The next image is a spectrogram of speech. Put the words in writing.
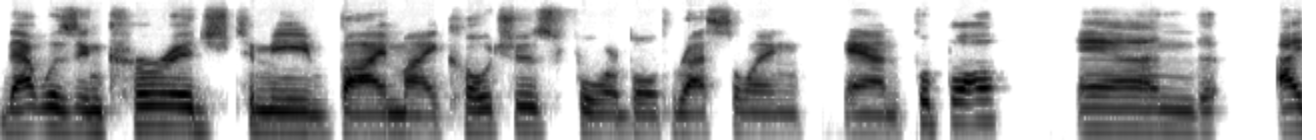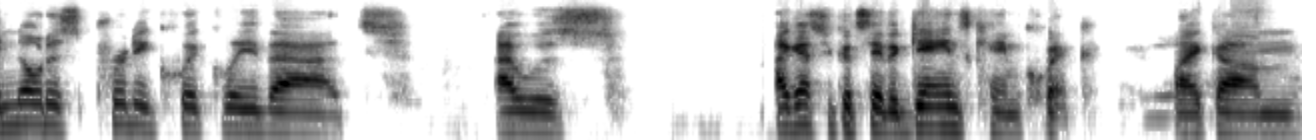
That was encouraged to me by my coaches for both wrestling and football, and I noticed pretty quickly that I was, I guess you could say, the gains came quick. Like, um,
